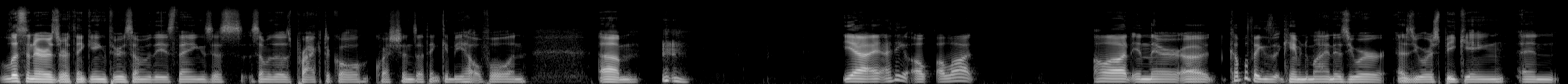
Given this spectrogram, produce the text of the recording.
listeners are thinking through some of these things just some of those practical questions I think can be helpful. And um yeah I, I think a, a lot a lot in there. A uh, couple things that came to mind as you were as you were speaking. And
